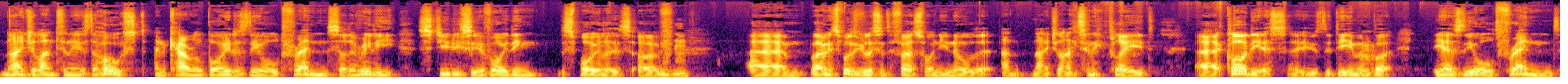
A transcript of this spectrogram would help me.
Nigel Anthony is the host and Carol Boyd as the old friend. So they're really studiously avoiding the spoilers of. Mhm. Um, well, I mean, I suppose if you listen to the first one, you know that An- Nigel Anthony played uh, Claudius, uh, who's the demon, Mm. but he has the old friend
